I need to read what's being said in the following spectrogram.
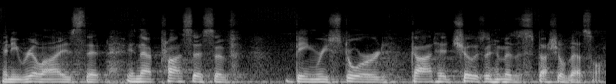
and he realized that in that process of being restored, God had chosen him as a special vessel.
